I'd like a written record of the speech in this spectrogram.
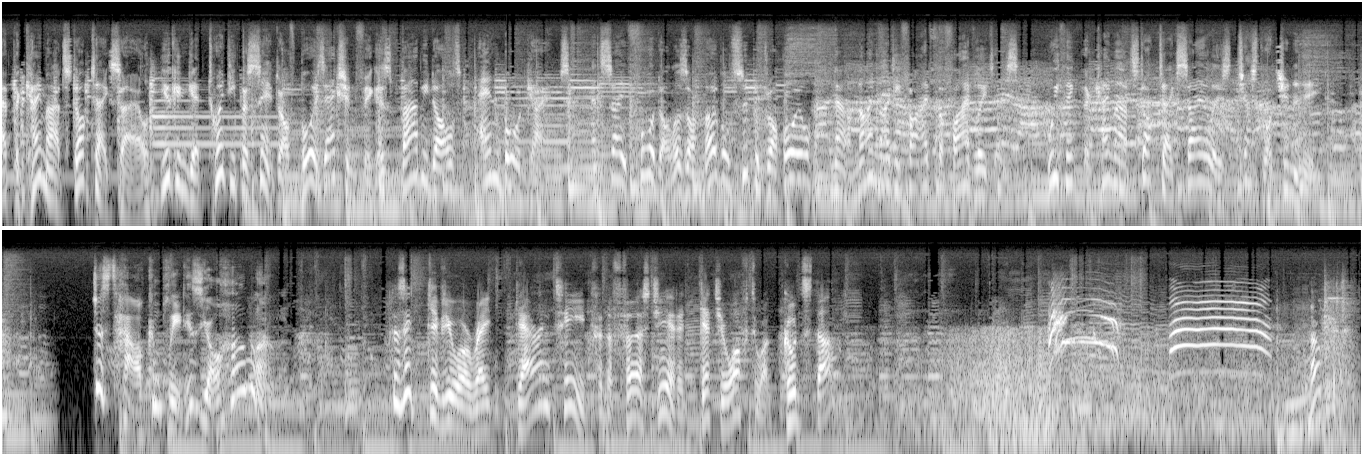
At the Kmart Stocktake sale, you can get 20% off boys' action figures, Barbie dolls and board games and save $4 on Mobil Super Drop oil, now $9.95 for 5 litres. We think the Kmart Stocktake sale is just what you need. Just how complete is your home loan? Does it give you a rate guaranteed for the first year to get you off to a good start? Ah! Nope.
